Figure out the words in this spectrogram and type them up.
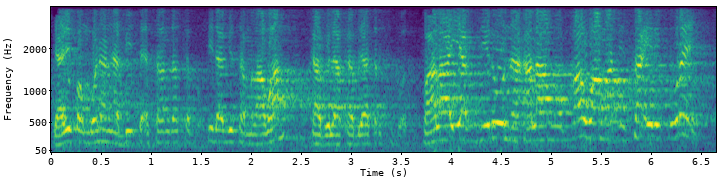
dari pembunuhan Nabi SAW tersebut. Tidak bisa melawan kabilah-kabilah tersebut. Fala yakdiruna ala muqawamati sa'iri Quraisy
